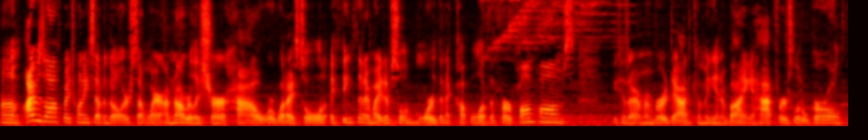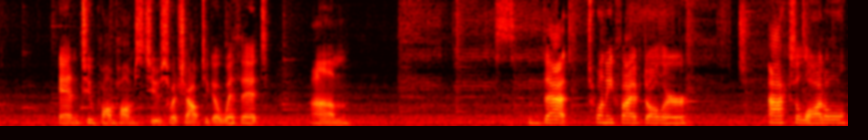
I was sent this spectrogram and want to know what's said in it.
Um, I was off by $27 somewhere. I'm not really sure how or what I sold. I think that I might have sold more than a couple of the fur pom-poms because I remember a dad coming in and buying a hat for his little girl and two pom-poms to switch out to go with it. Um, that $25 axolotl.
